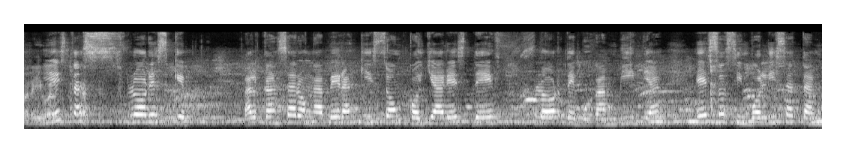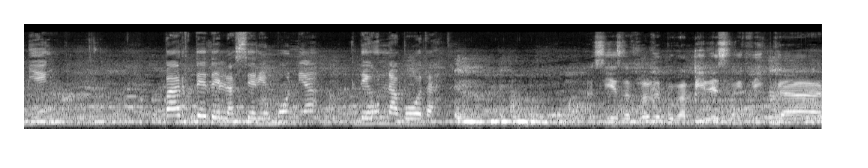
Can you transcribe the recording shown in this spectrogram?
para Y estas flores que alcanzaron a ver aquí son collares de flor de bugambilia. Eso simboliza también parte de la ceremonia de una boda. Así es, la flor de bugambilia significa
